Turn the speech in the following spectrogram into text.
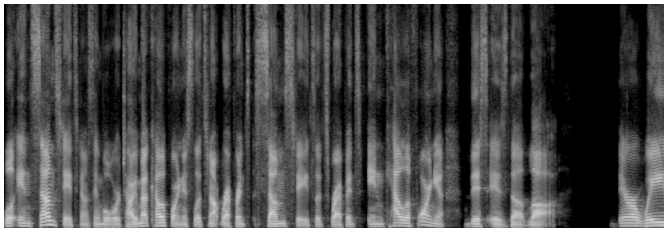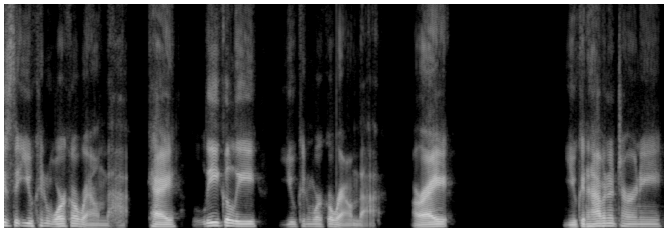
well, in some states, and I was saying, well, we're talking about California, so let's not reference some states. Let's reference in California, this is the law. There are ways that you can work around that. Okay. Legally, you can work around that. All right. You can have an attorney.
